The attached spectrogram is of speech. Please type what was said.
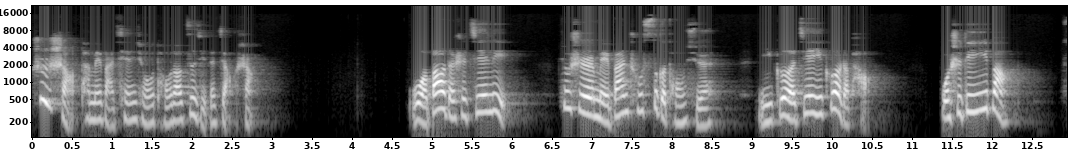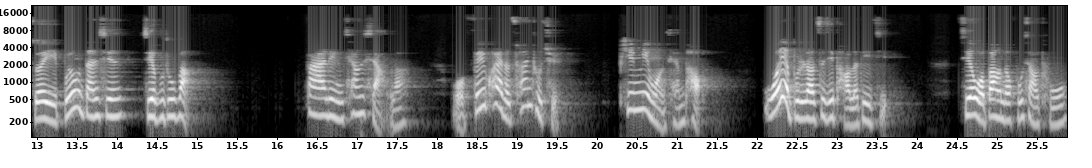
至少他没把铅球投到自己的脚上。我报的是接力，就是每班出四个同学，一个接一个的跑。我是第一棒，所以不用担心接不住棒。发令枪响了，我飞快地窜出去，拼命往前跑。我也不知道自己跑了第几。接我棒的胡小图，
